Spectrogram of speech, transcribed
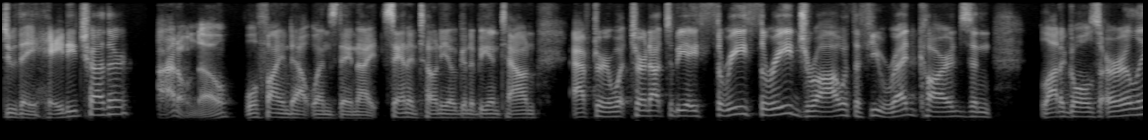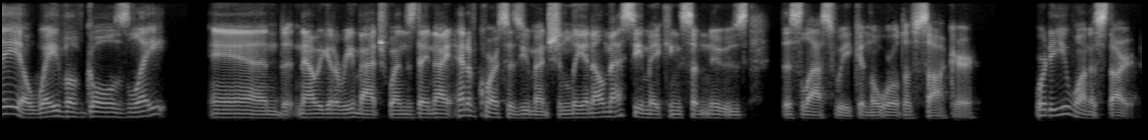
do they hate each other? I don't know. We'll find out Wednesday night. San Antonio going to be in town after what turned out to be a 3 3 draw with a few red cards and a lot of goals early, a wave of goals late. And now we get a rematch Wednesday night. And of course, as you mentioned, Lionel Messi making some news this last week in the world of soccer. Where do you want to start?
